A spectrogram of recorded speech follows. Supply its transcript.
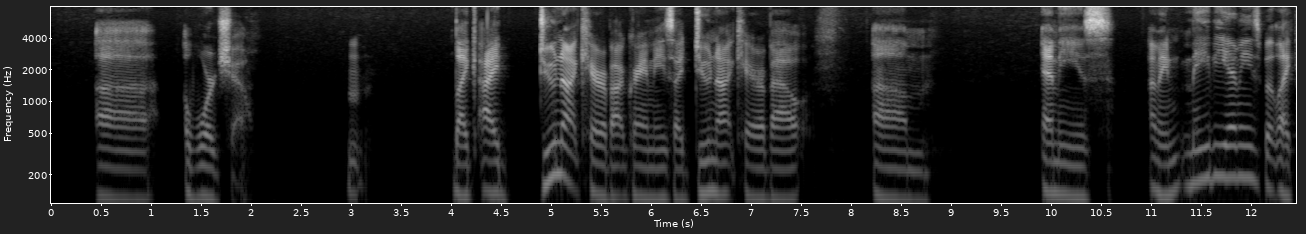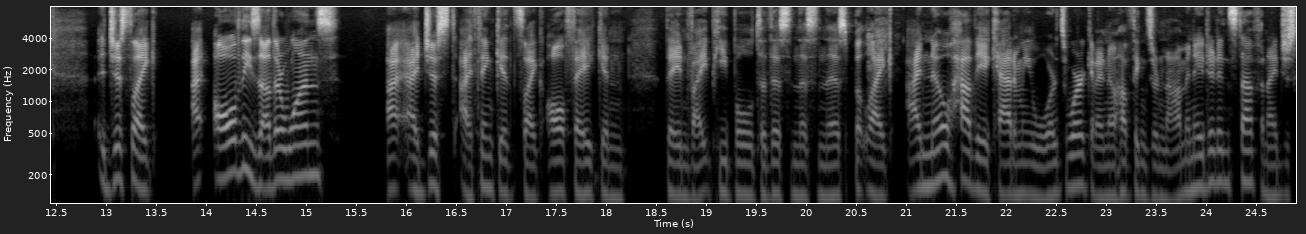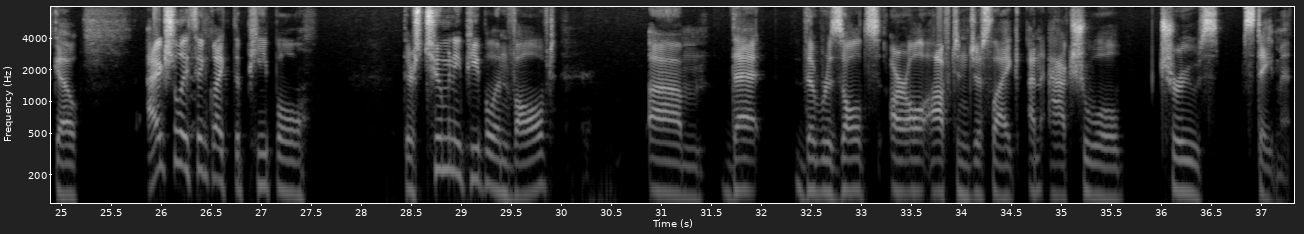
uh, award show. Hmm. Like I do not care about Grammys. I do not care about um, Emmys. I mean, maybe Emmys, but like, just like I, all these other ones, I, I just I think it's like all fake and they invite people to this and this and this. But like, I know how the Academy Awards work and I know how things are nominated and stuff, and I just go I actually think like the people, there's too many people involved um, that the results are all often just like an actual true s- statement.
